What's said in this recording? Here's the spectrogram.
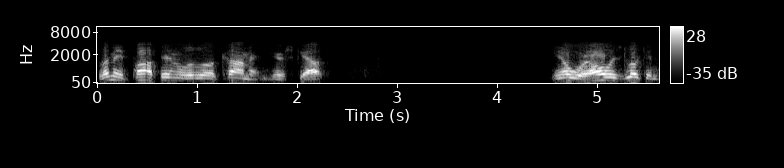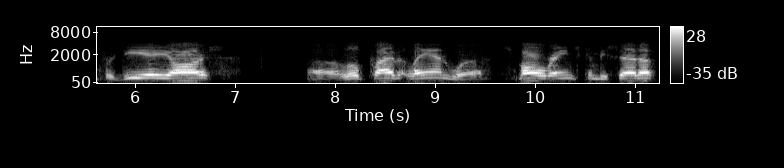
let me pop in a little comment here, Scout. You know, we're always looking for DARs, uh, Uh, a little private land where a small range can be set up.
